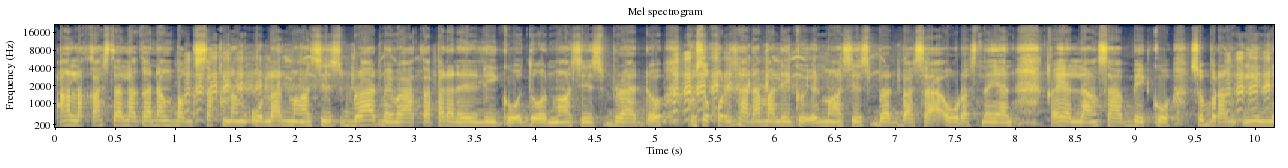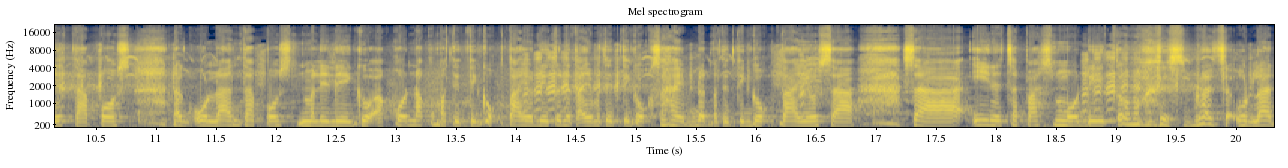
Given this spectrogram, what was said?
ang lakas talaga ng bagsak ng ulan mga sis Brad. May bata pa na naliligo doon mga sis Brad. Oh, gusto ko rin sana maligo yun mga sis Brad ba sa oras na yan. Kaya lang sabi ko, sobrang init. Tapos, nag-ulan. Tapos, maliligo ako. Naku, matitigok tayo dito. Hindi tayo matitigok sa high blood. Matitigok tayo sa sa init, sa pasmo dito mga sis Brad sa ulan.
